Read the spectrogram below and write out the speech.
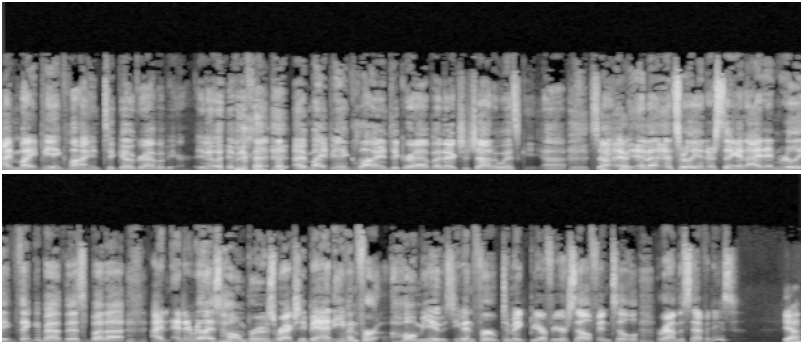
I might be inclined to go grab a beer. You know, if, if I, I, might be inclined to grab an extra shot of whiskey. Uh, so, I mean, and that's really interesting. And I didn't really think about this, but uh, I, I, didn't realize home brews were actually banned even for home use, even for to make beer for yourself until around the seventies. Yeah,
